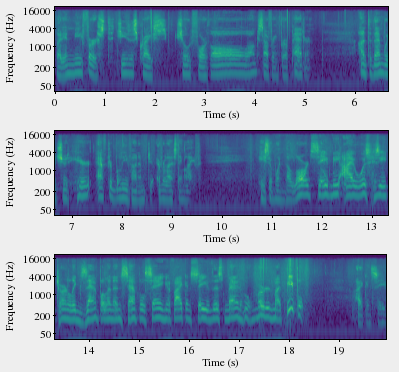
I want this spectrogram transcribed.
But in me first, Jesus Christ showed forth all long suffering for a pattern unto them which should hereafter believe on him to everlasting life. He said, When the Lord saved me, I was his eternal example and ensample, saying, If I can save this man who murdered my people, I can save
